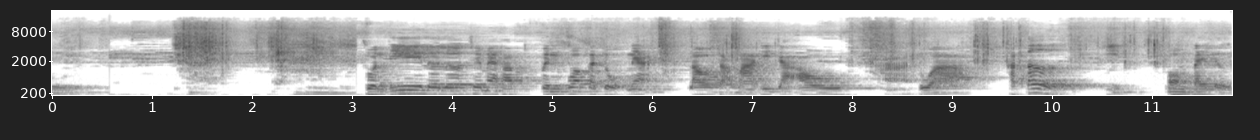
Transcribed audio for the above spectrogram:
มส่วนที่เลอะๆใช่ไหมครับ เป็นพวกกระจกเนี่ย เราสามารถที่จะเอาอ่าตัวคัตเตอร์กรีดออกได้เลย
